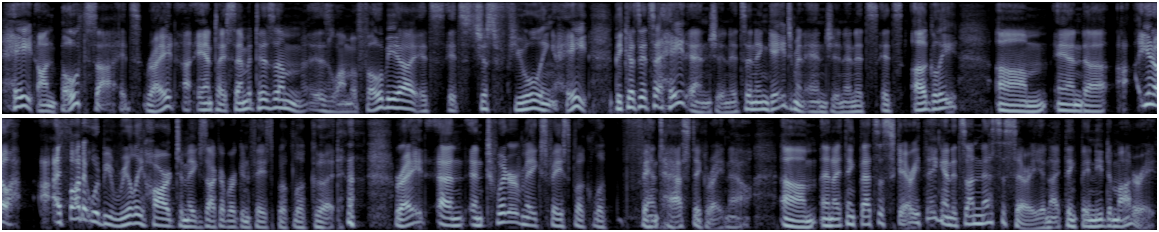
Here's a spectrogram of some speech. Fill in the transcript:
hate on both sides, right? Uh, anti-Semitism, Islamophobia. It's it's just fueling hate because it's a hate engine. It's an engagement engine, and it's it's ugly. Um, and uh, you know I thought it would be really hard to make Zuckerberg and Facebook look good, right? And and Twitter makes Facebook look fantastic right now, um, and I think that's a scary thing, and it's unnecessary, and I think they need to moderate.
